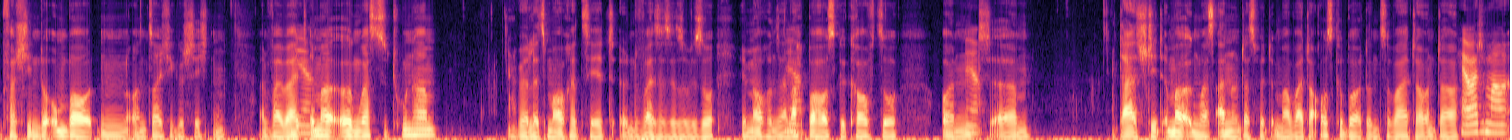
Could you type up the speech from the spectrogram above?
verschiedene Umbauten und solche Geschichten. Und weil wir halt Ja. immer irgendwas zu tun haben, habe ja letztes Mal auch erzählt, und du weißt das ja sowieso, wir haben ja auch unser Ja. Nachbarhaus gekauft so und Ja. ähm, da steht immer irgendwas an und das wird immer weiter ausgebaut und so weiter und da, Ja, warte mal.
